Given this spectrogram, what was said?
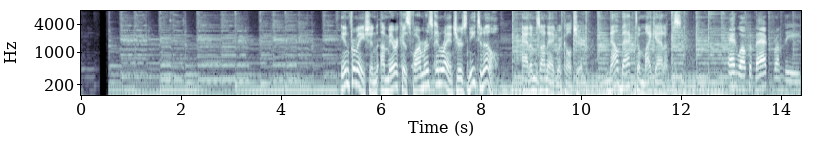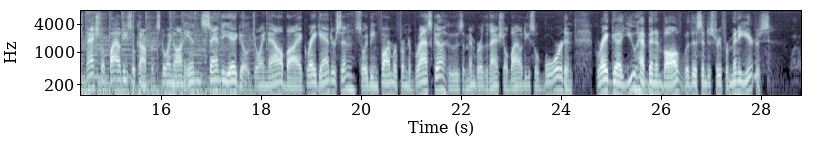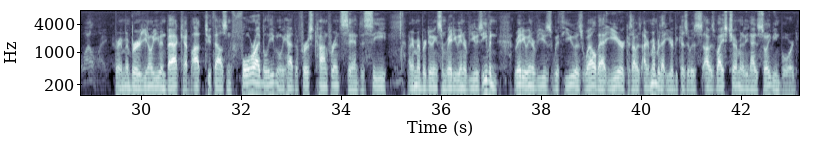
Information America's farmers and ranchers need to know. Adams on Agriculture. Now back to Mike Adams. And welcome back from the National Biodiesel Conference going on in San Diego. Joined now by Greg Anderson, soybean farmer from Nebraska, who's a member of the National Biodiesel Board. And Greg, uh, you have been involved with this industry for many years. I remember, you know, even back about 2004, I believe, when we had the first conference, and to see, I remember doing some radio interviews, even radio interviews with you as well that year, because I was, I remember that year because it was, I was vice chairman of the United Soybean Board,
